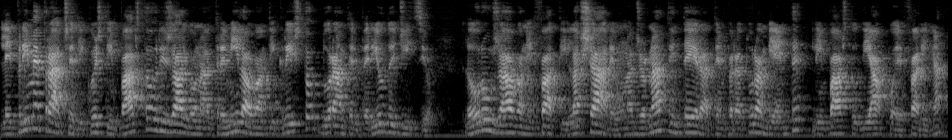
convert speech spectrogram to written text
Le prime tracce di questo impasto risalgono al 3000 a.C. durante il periodo egizio loro usavano infatti lasciare una giornata intera a temperatura ambiente l'impasto di acqua e farina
